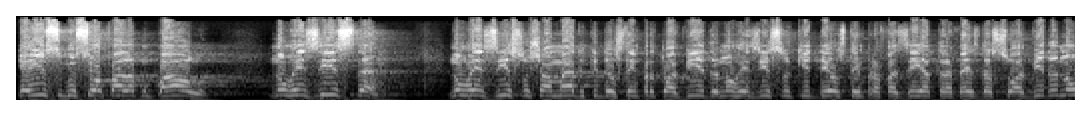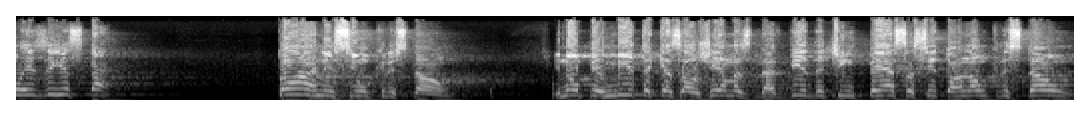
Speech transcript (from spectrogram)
E é isso que o Senhor fala com Paulo. Não resista. Não resista o chamado que Deus tem para a tua vida. Não resista o que Deus tem para fazer através da sua vida. Não resista. Torne-se um cristão. E não permita que as algemas da vida te impeçam a se tornar um cristão.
